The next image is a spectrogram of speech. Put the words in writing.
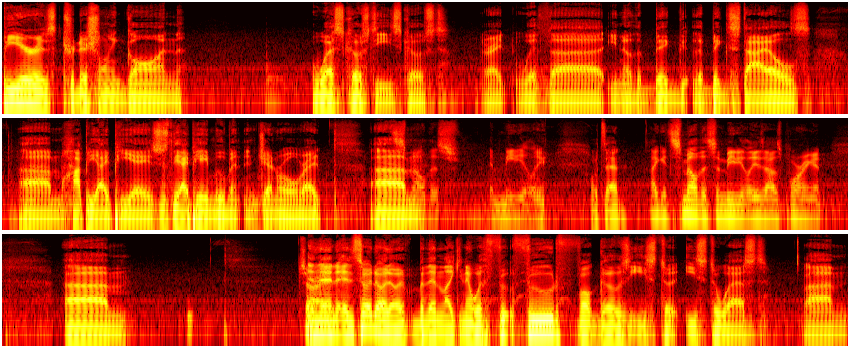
beer is traditionally gone west coast to east coast, right? With uh, you know the big the big styles, um, hoppy IPAs, just the IPA movement in general, right? Um, smell this immediately. what's that? I could smell this immediately as I was pouring it. Um, Sorry. And then and so no no, but then like you know with food, food goes east to east to west. Um,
